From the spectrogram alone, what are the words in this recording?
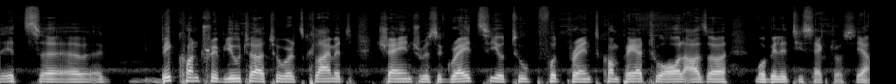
it's a, a big contributor towards climate change with a great CO2 footprint compared to all other mobility sectors. Yeah.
